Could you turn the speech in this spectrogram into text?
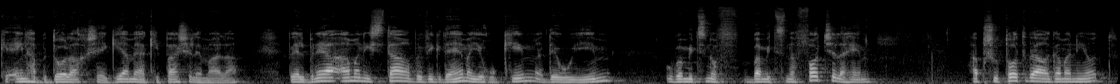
כעין הבדולח שהגיע מהכיפה שלמעלה, ואל בני העם הנסתר בבגדיהם הירוקים, הדהויים, ובמצנפות שלהם הפשוטות והארגמניות?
